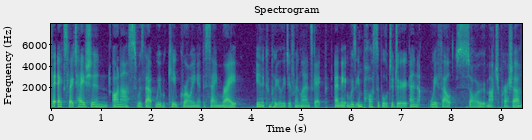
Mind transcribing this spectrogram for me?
the expectation on us was that we would keep growing at the same rate in a completely different landscape and it was impossible to do. And we felt so much pressure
